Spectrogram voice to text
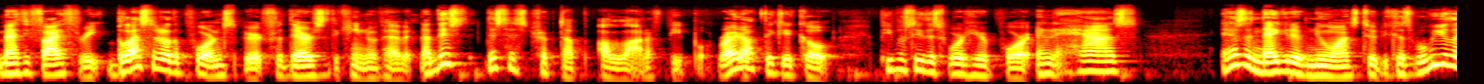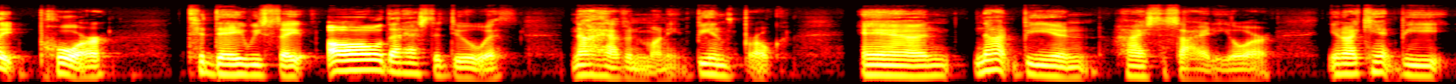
Matthew 5 3, blessed are the poor in spirit, for theirs is the kingdom of heaven. Now, this this has tripped up a lot of people. Right off the get go, people see this word here, poor, and it has it has a negative nuance to it because when we relate poor, today we say, oh, that has to do with not having money, being broke, and not being high society, or you know, I can't be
